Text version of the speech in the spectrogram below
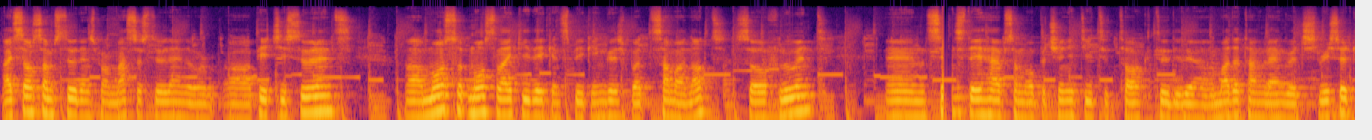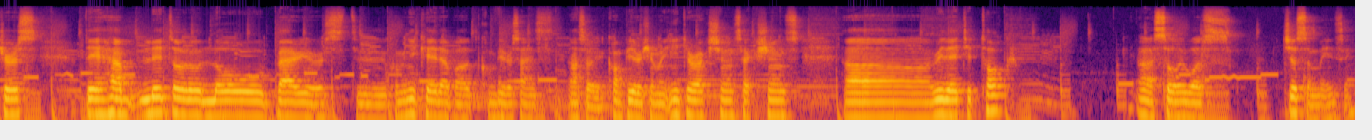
I saw some students from master students or uh, PhD students. Uh, most most likely they can speak English, but some are not so fluent. And since they have some opportunity to talk to the uh, mother tongue language researchers, they have little low barriers to communicate about computer science, uh, sorry, computer human interaction sections, uh, related talk uh, so it was just amazing.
